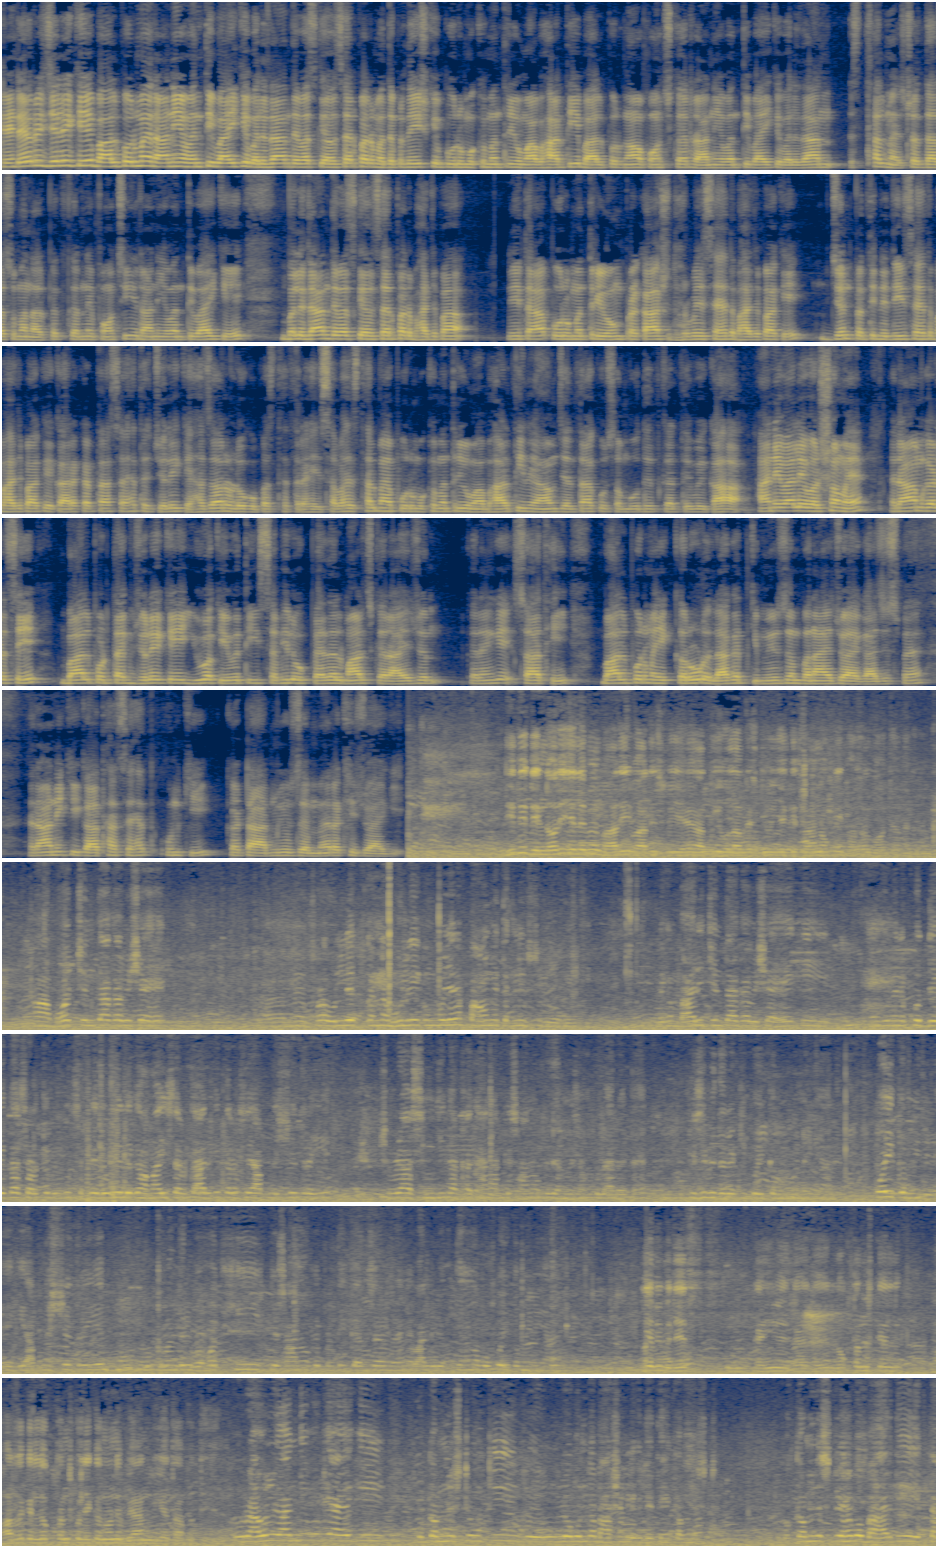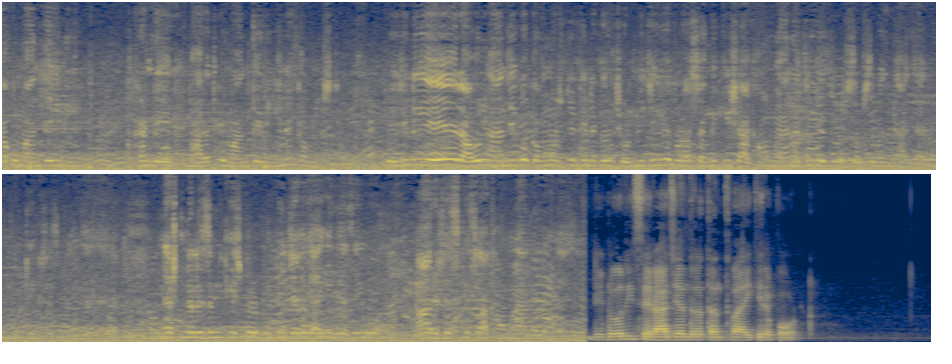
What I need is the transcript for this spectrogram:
टिंडेरी ज़िले के बालपुर में रानी अवंतीबाई के बलिदान दिवस के अवसर पर मध्य प्रदेश की पूर्व मुख्यमंत्री उमा भारती बालपुर गाँव पहुंचकर रानी अवंतीबाई के बलिदान स्थल में श्रद्धा सुमन अर्पित करने पहुँची। रानी अवंतीबाई के बलिदान दिवस के अवसर पर भाजपा नेता, पूर्व मंत्री ओम प्रकाश, धुर्वे सहित भाजपा के जनप्रतिनिधि सहित भाजपा के कार्यकर्ता सहित ज़िले के हज़ारों लोग उपस्थित रहे। सभा स्थल में पूर्व मुख्यमंत्री उमा भारती ने आम जनता को संबोधित करते हुए कहा, आने वाले वर्षों में रामगढ़ से बालपुर तक ज़िले के युवक, युवती सभी लोग पैदल मार्च कर आयोजन करेंगे। साथ ही बालपुर में एक करोड़ लागत की म्यूज़ियम बनाया जाएगा, जिसमें रानी की गाथा सहित उनकी कटार म्यूज़ियम में रखी जाएगी। दीदी डिंडौरी ज़िले में भारी बारिश हुई है अति ओलावृष्टि हुई है किसानों की फ़सल बहुत ज़्यादा खराब हाँ। बहुत चिंता का विषय है। आ, मैं थोड़ा उल्लेख करना भूल गई क्योंकि मुझे ना पाँव में तकलीफ़ शुरू हो गई थी। लेकिन भारी चिंता का विषय है कि क्योंकि मैंने खुद देखा सड़कें बिल्कुल सफ़ेद हो गई लेकिन हमारी सरकार की तरफ़ से आप निश्चित रहिए शिवराज सिंह जी का खजाना किसानों के लिए हमेशा खुला रहता है। किसी भी तरह की कोई कमी वो नहीं आ रही कोई कमी नहीं रहेगी। आप निश्चित रहिए मुख्यमंत्री बहुत ही किसानों के प्रति कंसर्न रहने वाले व्यक्ति हैं और वो कोई कमी नहीं आएगी ये अभी विदेश कहीं गए थे लोकतंत्र के भारत के लोकतंत्र को लेकर उन्होंने बयान दिया था आपत्ति राहुल गांधी को क्या है कि वो कम्युनिस्टों की लोग उनका भाषण लिख देते हैं कम्युनिस्ट। वो कम्युनिस्ट जो है वो भारतीय एकता को मानते ही नहीं अखंड एक भारत को मानते नहीं है ना कम्युनिस्ट। तो इसलिए राहुल गांधी को कम्युनिस्ट की नकल छोड़नी चाहिए थोड़ा संघ की शाखाओं में आना चाहिए तो सब समझ में आ जाएगा उनको ठीक से समझ में आ जाएगा। नेशनलिज्म की स्पिरिट उनकी जग जाएगी जैसे ही वो आरएसएस की शाखाओं में आने लग जाएगी। डिडोरी से राजेंद्र तंतवाई की रिपोर्ट।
